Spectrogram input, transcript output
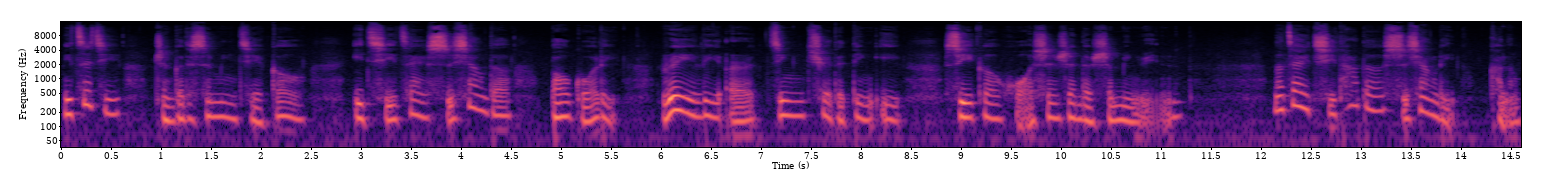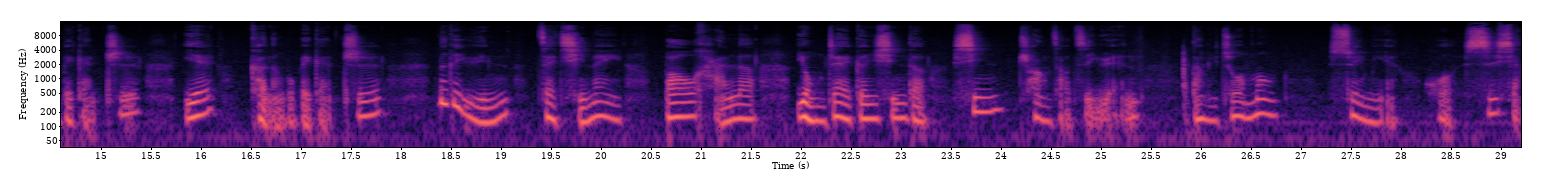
你自己整个的生命结构，以其在实相的包裹里锐利而精确的定义，是一个活生生的生命云。那在其他的实相里，可能被感知，也可能不被感知。那个云在其内包含了永在更新的。新创造之源。当你做梦、睡眠或思想，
